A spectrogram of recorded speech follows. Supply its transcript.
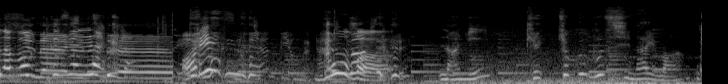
のボックスの中。あれ？ローバー？何？結局物資ないわ。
